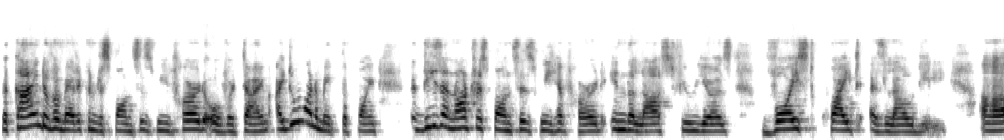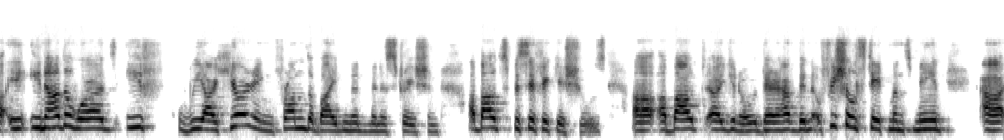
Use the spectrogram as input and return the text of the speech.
the kind of American responses we've heard over time. I do want to make the point that these are not responses we have heard in the last few years voiced quite as loudly. Uh, in other words, if we are hearing from the Biden administration about specific issues, uh, about uh, you know there have been official statements made uh,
